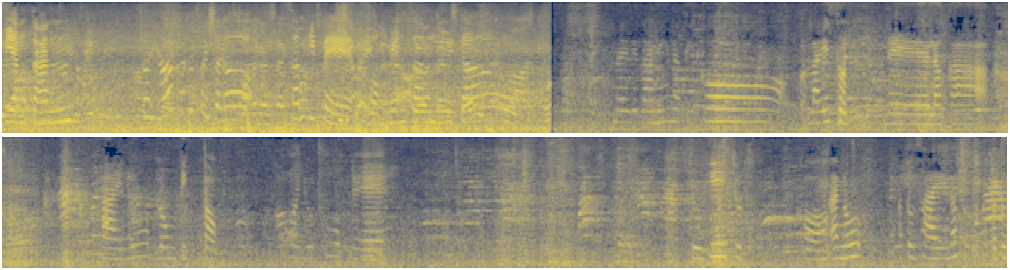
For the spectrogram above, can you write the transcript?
เวียงจันทร์ก็สั้นที่แปดของเวียงจันทร์เลยเจ้า ในเวลานี้ลาตีก็ไลฟ์สดแดแล้วก็ถ่ายรูปลงติ๊กต็อกก็ YouTube แดอยู่ที่จุดของอนุ ตูไซเนอะประตู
